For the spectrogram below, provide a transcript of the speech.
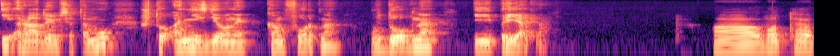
и радуемся тому, что они сделаны комфортно, удобно и приятно. А, вот э,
